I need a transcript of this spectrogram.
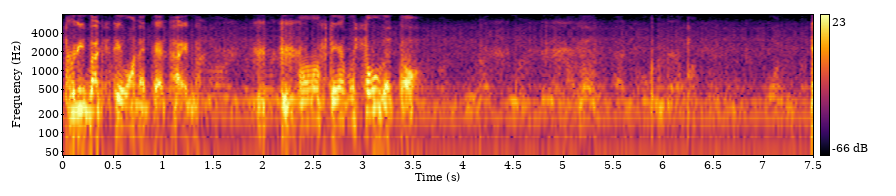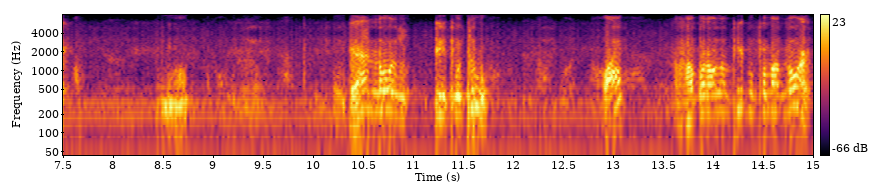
Pretty much they at that time. I don't know if they ever sold it though. No. Dad knows people too. What? How about all them people from up north?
